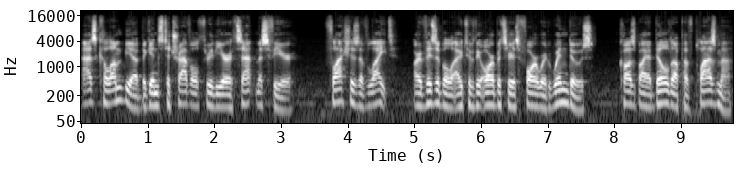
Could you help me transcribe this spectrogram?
As Columbia begins to travel through the Earth's atmosphere, flashes of light are visible out of the orbiter's forward windows, caused by a buildup of plasma.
